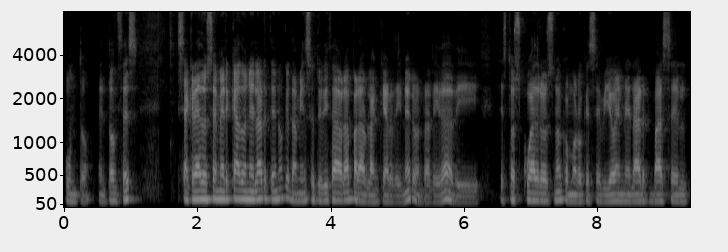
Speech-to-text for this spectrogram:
Punto. Entonces, se ha creado ese mercado en el arte, ¿no? Que también se utiliza ahora para blanquear dinero, en realidad. Y estos cuadros, ¿no? Como lo que se vio en el Art Basel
